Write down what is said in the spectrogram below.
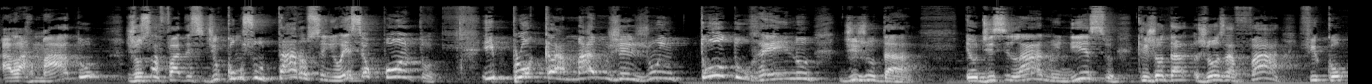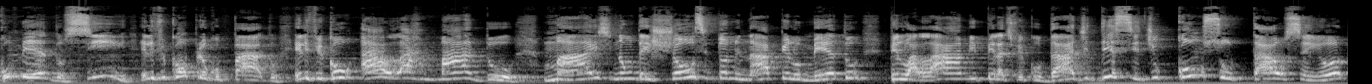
Alarmado, Josafá decidiu consultar ao Senhor, esse é o ponto, e proclamar um jejum em todo o reino de Judá. Eu disse lá no início que Josafá ficou com medo. Sim, ele ficou preocupado, ele ficou alarmado, mas não deixou-se dominar pelo medo, pelo alarme, pela dificuldade, decidiu consultar o Senhor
